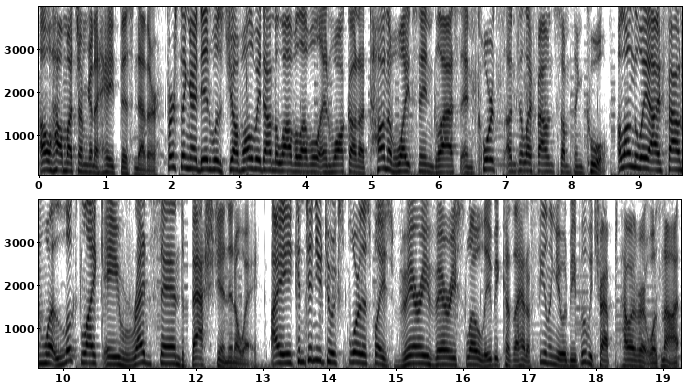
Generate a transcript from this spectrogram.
Oh, how much I'm gonna hate this nether. First thing I did was jump all the way down to lava level and walk on a ton of white stained glass and quartz until I found something cool. Along the way, I found what looked like a red sand bastion in a way. I continued to explore this place very, very slowly because I had a feeling it would be booby-trapped, however it was not,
